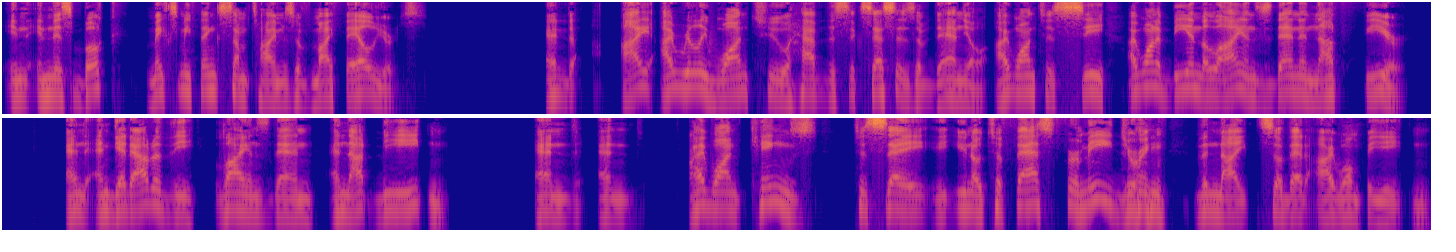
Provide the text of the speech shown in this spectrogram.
in in this book makes me think sometimes of my failures. And I I really want to have the successes of Daniel. I want to see I want to be in the lion's den and not fear. And and get out of the lion's den and not be eaten. And and I want kings to say, you know, to fast for me during the night so that I won't be eaten.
